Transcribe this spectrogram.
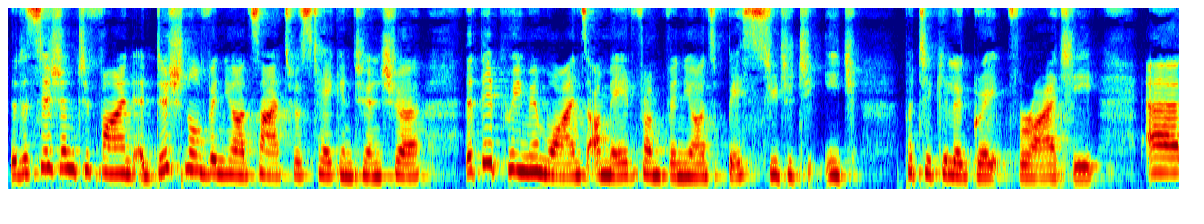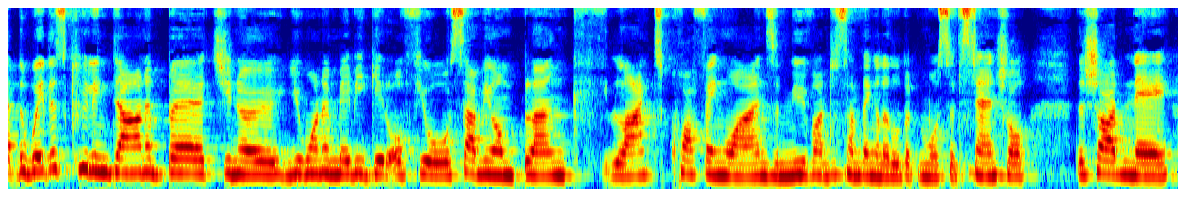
The decision to find additional vineyard sites was taken to ensure that their premium wines are made from vineyards best suited to each particular grape variety. Uh, the weather's cooling down a bit. You know, you want to maybe get off your Sauvignon Blanc light quaffing wines and move on to something a little bit more substantial. The Chardonnay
